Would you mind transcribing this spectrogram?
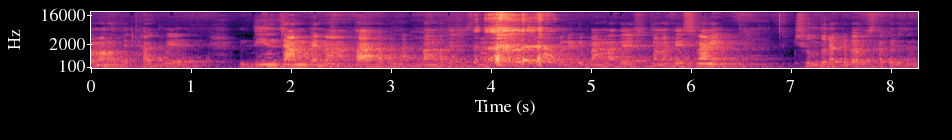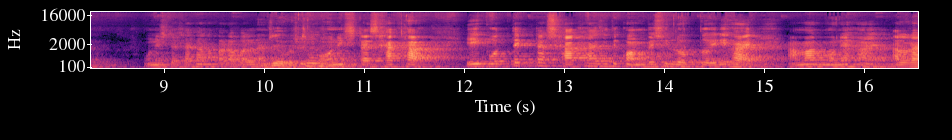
অমানবিক থাকবে দিন জানবে না তা হবে না। বাংলাদেশ মানে কি বাংলাদেশ জামাতে ইসলামী? সুন্দর একটা ব্যবস্থা করে করেছেন উনিশটা শাখা না পারা বললেন? উনিশটা শাখা। এই প্রত্যেকটা শাখায় যদি কম বেশি লোক তৈরি হয় আমার মনে হয় আল্লাহ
